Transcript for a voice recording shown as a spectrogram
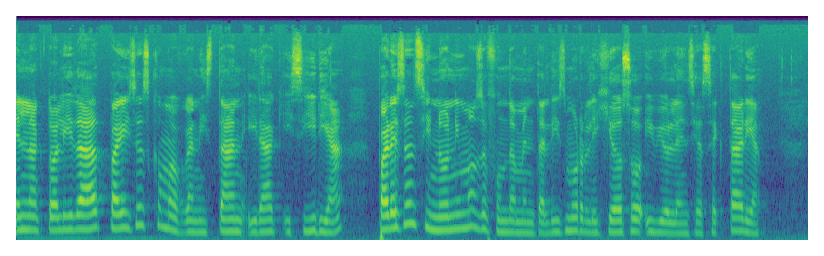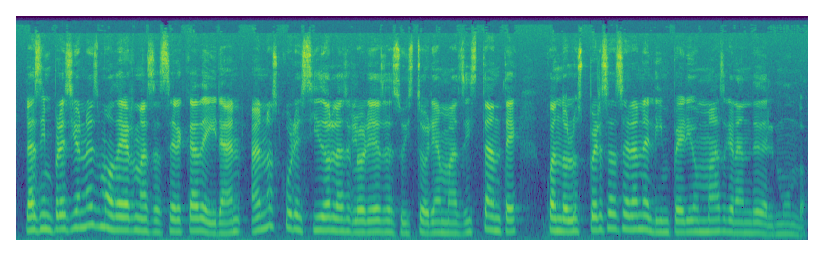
En la actualidad, países como Afganistán, Irak y Siria parecen sinónimos de fundamentalismo religioso y violencia sectaria. Las impresiones modernas acerca de Irán han oscurecido las glorias de su historia más distante, cuando los persas eran el imperio más grande del mundo.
